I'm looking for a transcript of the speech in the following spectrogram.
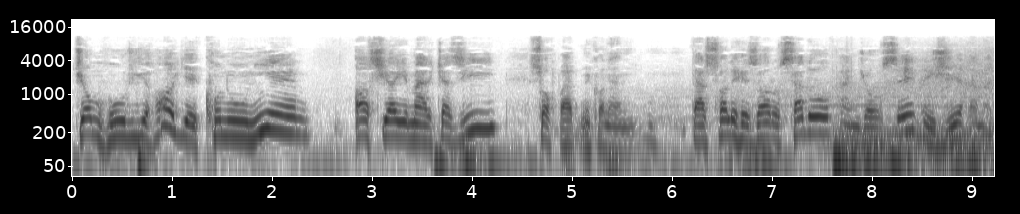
جمهوری های کنونی آسیای مرکزی صحبت می کنم در سال 1153 هجری قمری.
